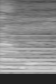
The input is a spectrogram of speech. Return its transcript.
Come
